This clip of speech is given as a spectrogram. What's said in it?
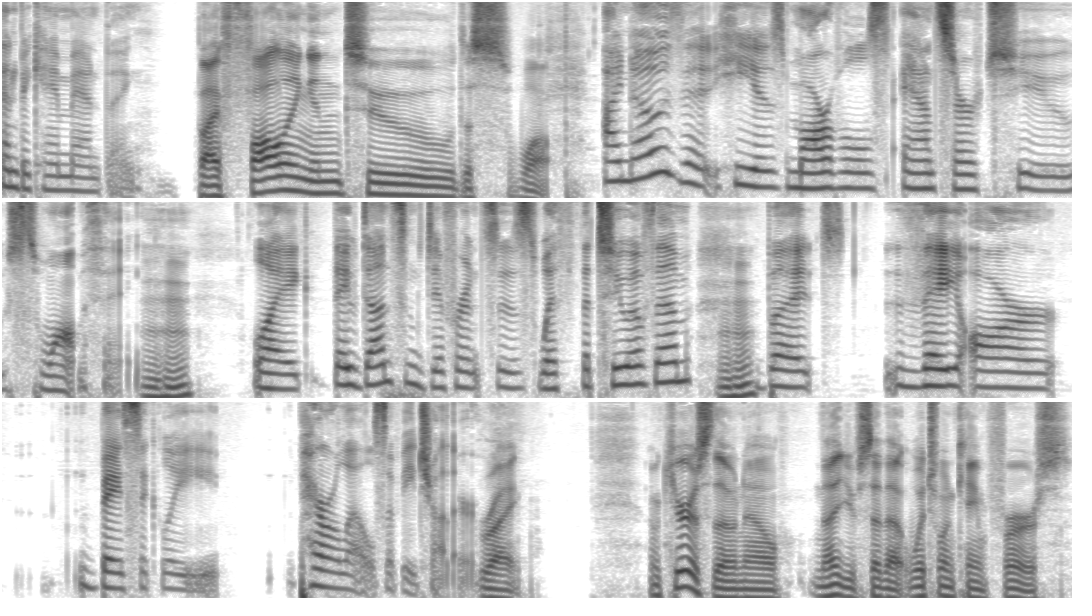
And became Man Thing. by falling into the swamp. I know that he is Marvel's answer to Swamp Thing. Mm-hmm. Like they've done some differences with the two of them, Mm-hmm. but they are basically parallels of each other. Right. I'm curious though. Now, now that you've said that, which one came first?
